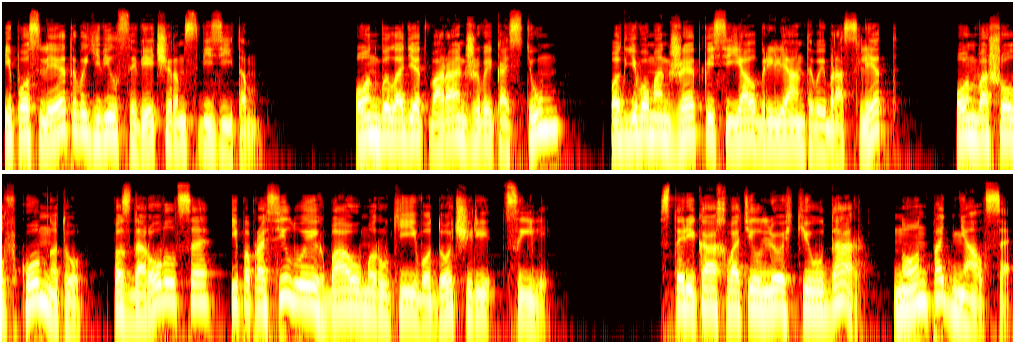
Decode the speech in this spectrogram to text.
и после этого явился вечером с визитом. Он был одет в оранжевый костюм, под его манжеткой сиял бриллиантовый браслет. Он вошел в комнату, поздоровался и попросил у Эхбаума руки его дочери Цили. Старика охватил легкий удар, но он поднялся.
